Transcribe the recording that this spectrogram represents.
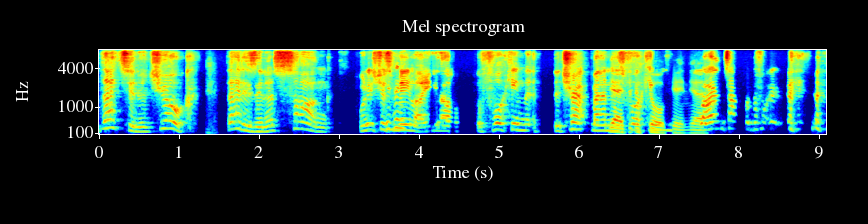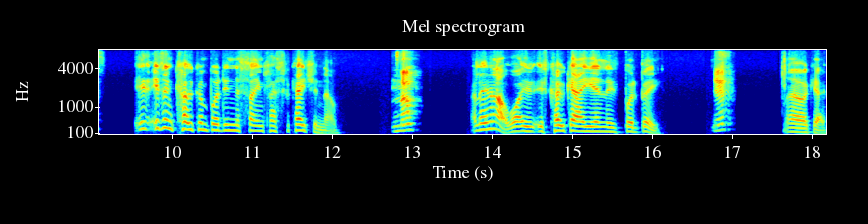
that's in a joke. That is in a song. When it's just Isn't- me, like yo, know, the fucking the trap man Yeah, is fucking talking. Yeah, lying top of the fuck. Isn't Coke and Bud in the same classification now? no, I don't know. What is, is Coke A and is Bud B? yeah. Oh, okay.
